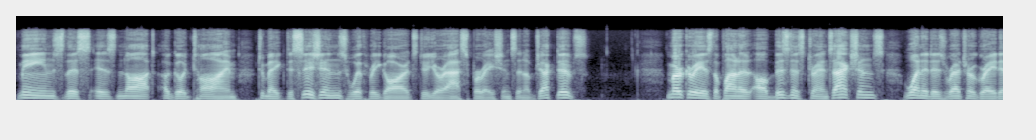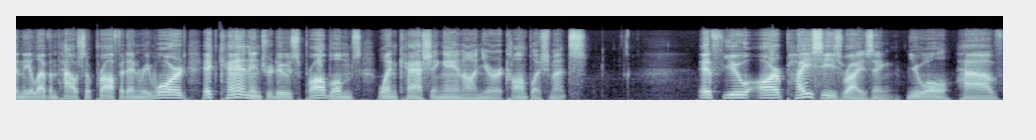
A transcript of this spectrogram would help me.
means this is not a good time to make decisions with regards to your aspirations and objectives. Mercury is the planet of business transactions. When it is retrograde in the 11th house of profit and reward, it can introduce problems when cashing in on your accomplishments. If you are Pisces rising, you will have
